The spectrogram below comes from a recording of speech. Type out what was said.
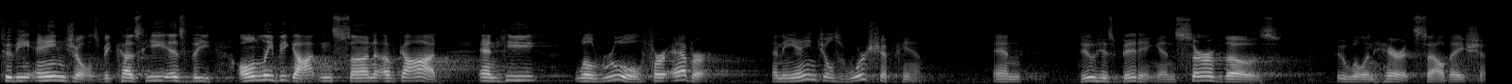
to the angels because he is the only begotten Son of God, and he will rule forever. And the angels worship him and do his bidding and serve those who will inherit salvation.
